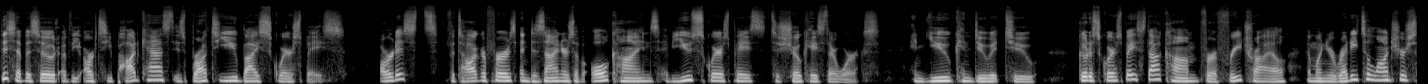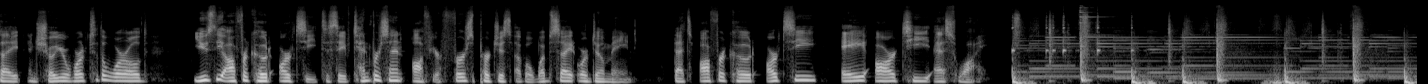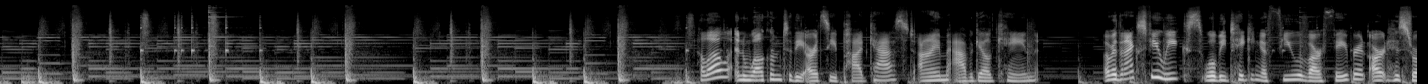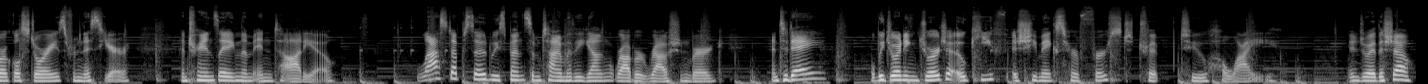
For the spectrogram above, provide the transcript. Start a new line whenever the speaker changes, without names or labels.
This episode of the Artsy Podcast is brought to you by Squarespace. Artists, photographers, and designers of all kinds have used Squarespace to showcase their works, and you can do it too. Go to squarespace.com for a free trial, and when you're ready to launch your site and show your work to the world, use the offer code ARTSY to save 10% off your first purchase of a website or domain. That's offer code ARTSY, A R T S Y.
Hello, and welcome to the Artsy Podcast. I'm Abigail Cain. Over the next few weeks, we'll be taking a few of our favorite art historical stories from this year and translating them into audio. Last episode, we spent some time with a young Robert Rauschenberg, and today, we'll be joining Georgia O'Keeffe as she makes her first trip to Hawaii. Enjoy the show.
